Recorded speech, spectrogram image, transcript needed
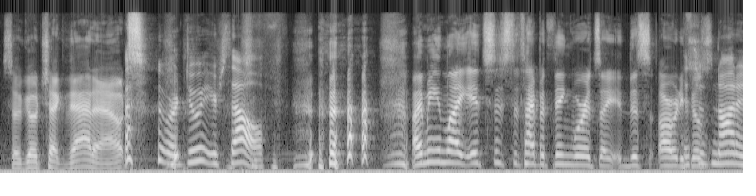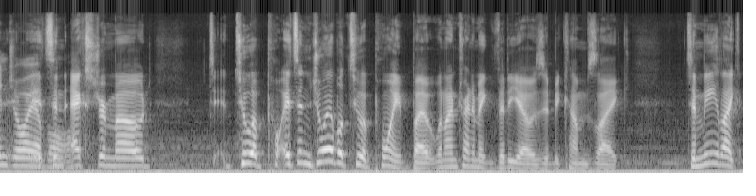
So go check that out. or do it yourself. I mean, like it's just the type of thing where it's like this already It's feels just not enjoyable. it's an extra mode to a point. It's enjoyable to a point, but when I'm trying to make videos, it becomes like to me, like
